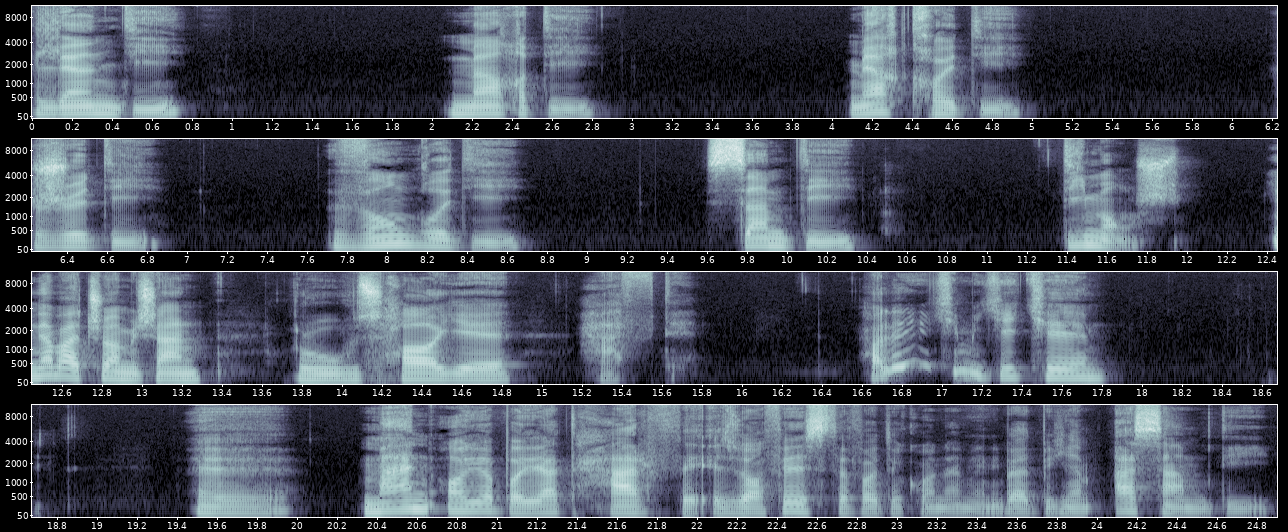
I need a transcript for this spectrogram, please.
لندی مغدی مرکردی ژودی وندردی سمدی دیمانش. اینا بچه ها میشن روزهای هفته. حالا یکی میگه که من آیا باید حرف اضافه استفاده کنم؟ یعنی باید بگم اسمدی.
